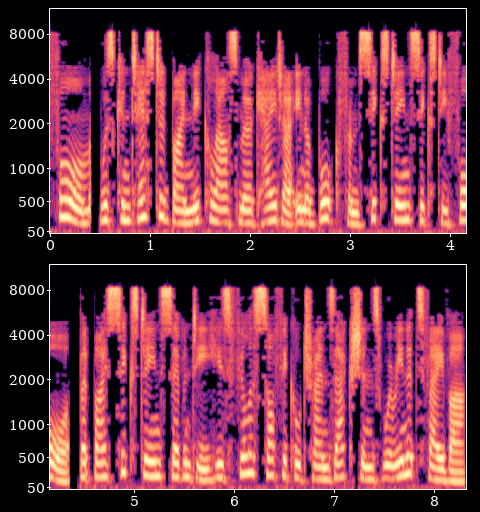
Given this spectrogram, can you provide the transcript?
form, was contested by Nicolaus Mercator in a book from 1664, but by 1670 his philosophical transactions were in its favor.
